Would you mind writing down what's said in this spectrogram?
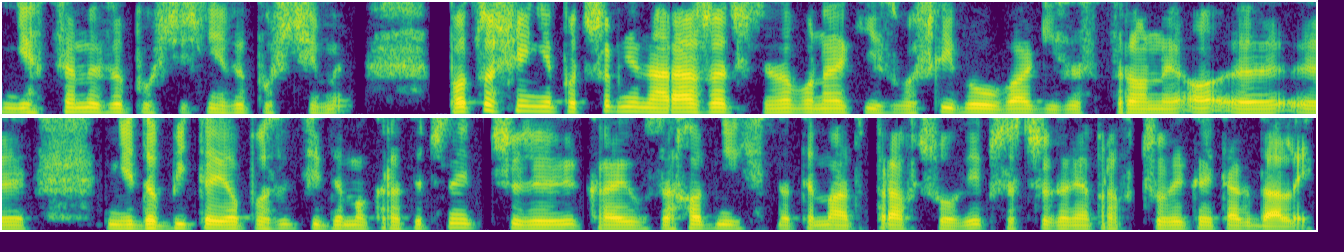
nie chcemy wypuścić, nie wypuścimy? Po co się niepotrzebnie narażać znowu na jakieś złośliwe uwagi ze strony e, e, niedobitej opozycji demokratycznej czy krajów zachodnich na temat praw człowieka, przestrzegania praw człowieka i tak dalej.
